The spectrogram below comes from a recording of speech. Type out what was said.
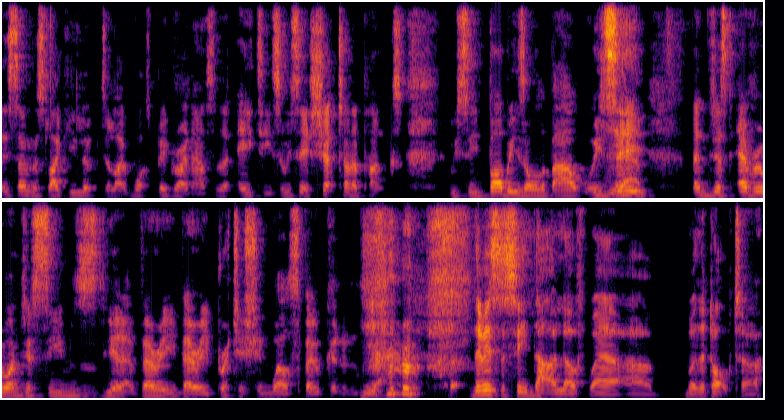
It's almost like you looked at like what's big right now. So the eighties. So we see a shit ton of punks. We see Bobby's all about. We see. And just everyone just seems, you know, very, very British and well spoken. Yeah. there is a scene that I love where um, where the doctor,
